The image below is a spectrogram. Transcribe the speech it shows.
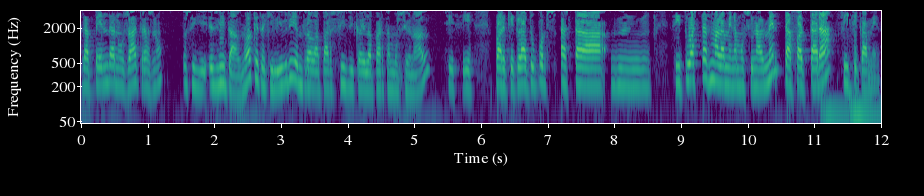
depèn de nosaltres, no? O sigui, és vital, no?, aquest equilibri entre sí. la part física i la part emocional. Sí, sí, perquè, clar, tu pots estar... Mm, si tu estàs malament emocionalment, t'afectarà físicament.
